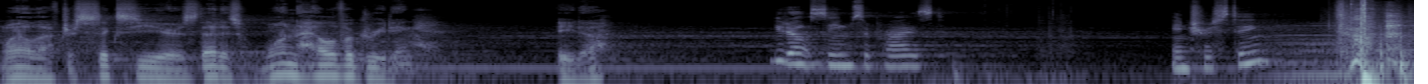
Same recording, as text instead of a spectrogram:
Well, after six years, that is one hell of a greeting. Ada. You don't seem surprised. Interesting.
